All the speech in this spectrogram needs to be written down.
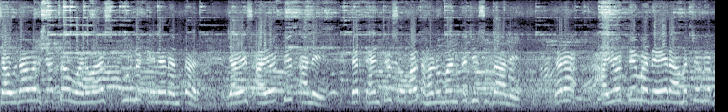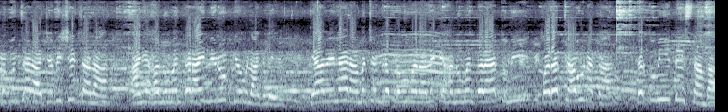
चौदा वर्षाचा वनवास पूर्ण केल्यानंतर ज्यावेळेस अयोध्येत आले तर त्यांच्यासोबत हनुमंतजी सुद्धा आले. तर अयोध्येमध्ये रामचंद्र प्रभूंचा राज्याभिषेक झाला आणि हनुमंतराय निरोप घेऊ लागले. त्यावेळेला रामचंद्र प्रभू म्हणाले की हनुमंतराय तुम्ही परत जाऊ नका तर तुम्ही इथेच थांबा.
